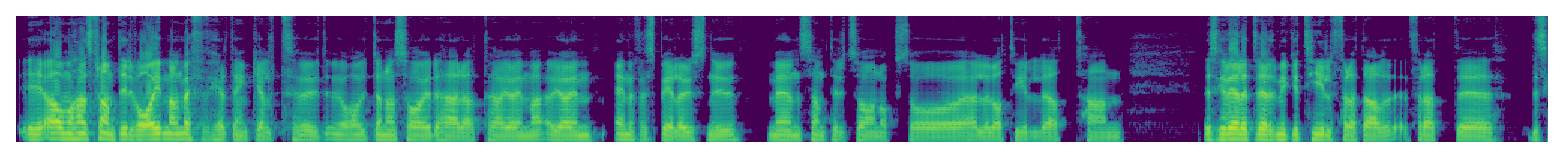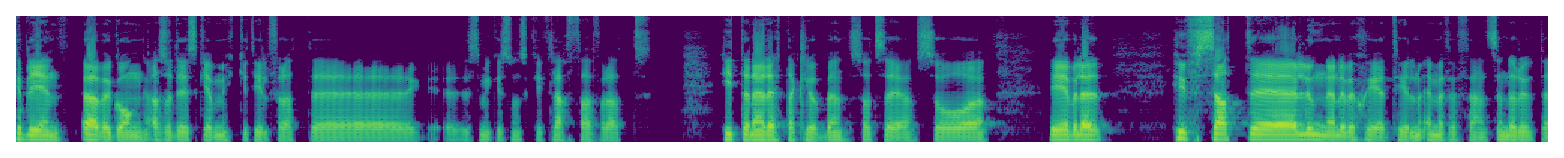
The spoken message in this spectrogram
Ja, om hans framtid var i Malmö FF helt enkelt. Utan han sa ju det här att jag är, jag är MFF-spelare just nu. Men samtidigt sa han också, eller la till att han det ska väldigt, väldigt mycket till för att, all, för att eh, det ska bli en övergång. Alltså det ska mycket till för att eh, det är så mycket som ska klaffa för att hitta den rätta klubben så att säga. Så det är väl ett hyfsat eh, lugnande besked till MFF-fansen där ute.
